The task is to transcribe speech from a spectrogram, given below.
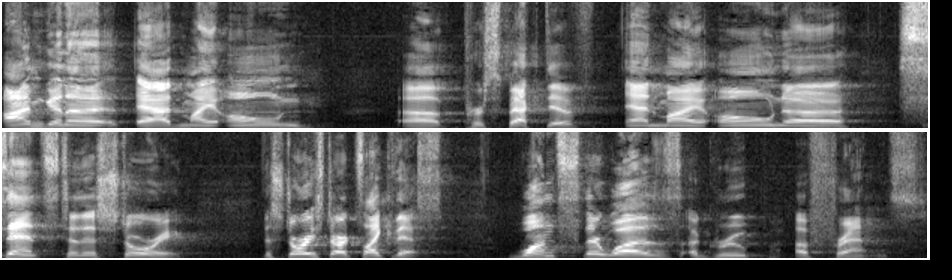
I'm going to add my own uh, perspective and my own uh, sense to this story. The story starts like this once there was a group of friends.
